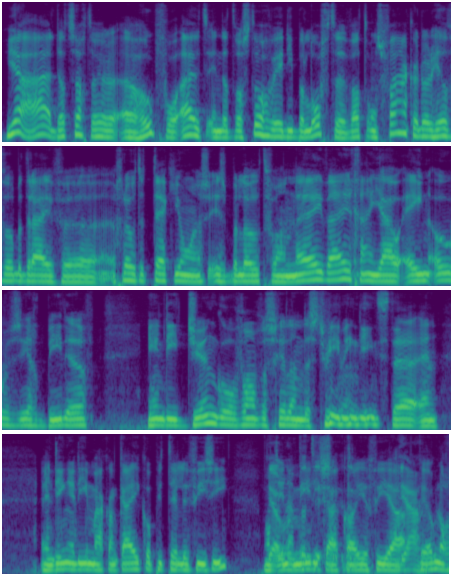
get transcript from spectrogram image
Ja, dat zag er eh, hoopvol uit. En dat was toch weer die belofte, wat ons vaker door heel veel bedrijven, grote tech-jongens, is beloofd van... nee, wij gaan jou één overzicht bieden in die jungle van verschillende streamingdiensten... en, en dingen die je maar kan kijken op je televisie. Want Ja, in dat Amerika is- kan, je via, ja. kan je ook nog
